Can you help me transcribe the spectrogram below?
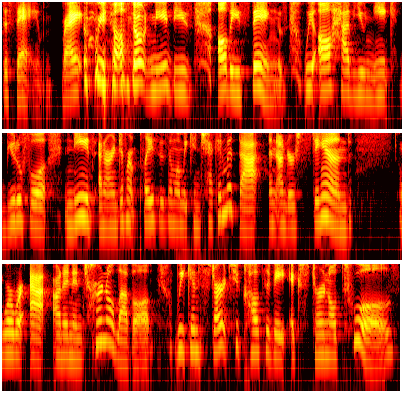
the same, right? We all don't need these all these things. We all have unique, beautiful needs and are in different places and when we can check in with that and understand where we're at on an internal level, we can start to cultivate external tools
